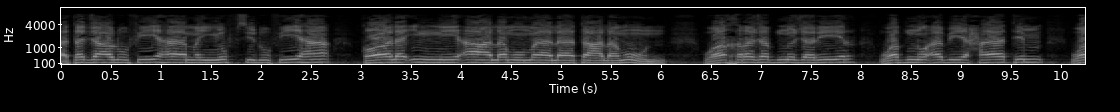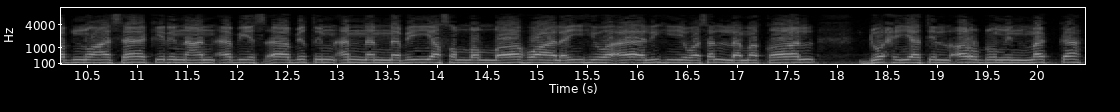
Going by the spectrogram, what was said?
أتجعل فيها من يفسد فيها؟ قال إني أعلم ما لا تعلمون. وأخرج ابن جرير وابن أبي حاتم وابن عساكر عن أبي سابط أن النبي صلى الله عليه وآله وسلم قال دحيت الأرض من مكة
